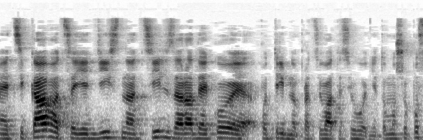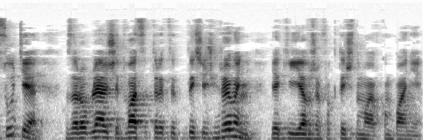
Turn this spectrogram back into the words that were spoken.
е, цікаво, це є дійсно ціль, заради якої потрібно працювати сьогодні. Тому що, по суті, заробляючи 20-30 тисяч гривень, які я вже фактично маю в компанії,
